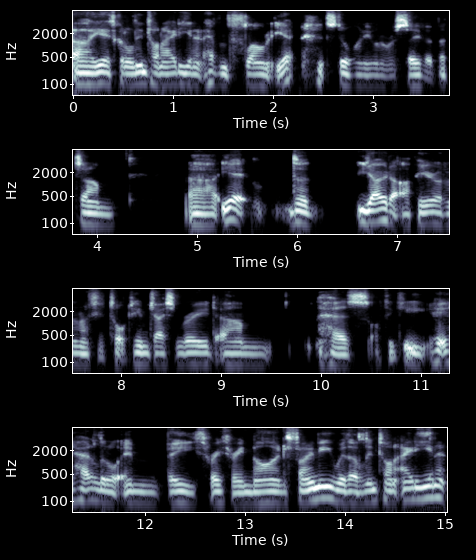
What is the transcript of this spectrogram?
uh, yeah, it's got a Linton 80 in it. I haven't flown it yet. It's still waiting on to receive it, but um, uh, yeah, the Yoda up here, I don't know if you've talked to him, Jason Reed, um, has, I think he, he had a little MB339 foamy with a Linton 80 in it.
